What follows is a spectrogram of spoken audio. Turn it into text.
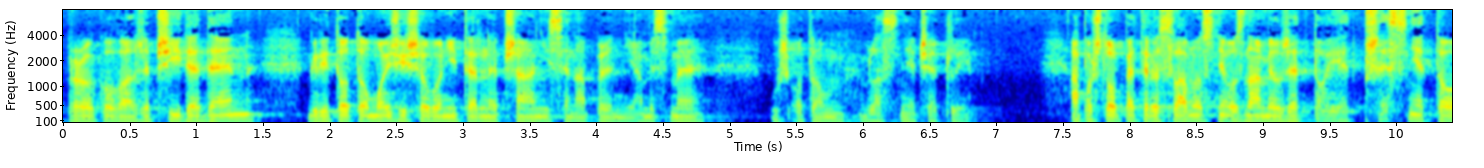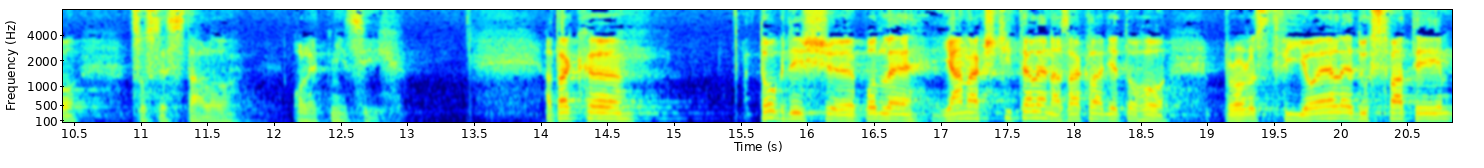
prorokoval, že přijde den, kdy toto Mojžíšovo niterné přání se naplní. A my jsme už o tom vlastně četli. A poštol Petr slavnostně oznámil, že to je přesně to, co se stalo o letnicích. A tak eh, to, když eh, podle Jana Kštítele na základě toho proroctví Joele Duch Svatý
